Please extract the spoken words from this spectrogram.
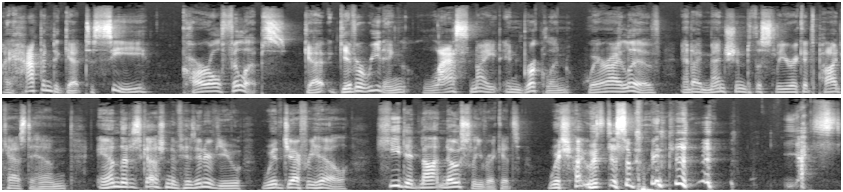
I happened to get to see Carl Phillips get, give a reading last night in Brooklyn, where I live, and I mentioned the Slee Ricketts podcast to him and the discussion of his interview with Geoffrey Hill. He did not know Slee Ricketts, which I was disappointed in. yes,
